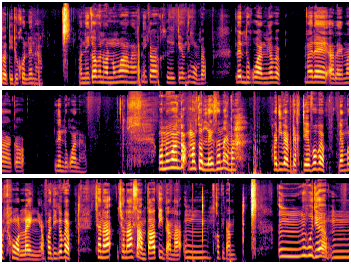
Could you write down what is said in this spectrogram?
สวัสดีทุกคนด้วยนะครับ วันนี้ก็เป็นวันว่างๆนะ นี่ก็คือเกมที่ผมแบบเล่นทุกวันก็แบบไม่ได้อะไรมากก็เล่นทุกวันนะครับ วันว่างๆก็มากดเล็กซะหน่อยมา พอดีแบบอยากเจอพวกแบบแรงโหดอะไรอย่างเงี้ย พอดีก็แบบชนะชนะสามตาติดอะนะ อืมเข้าพิดัน อืมไม่พูดเยอะ อืม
